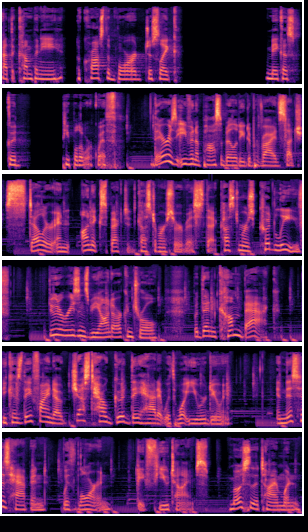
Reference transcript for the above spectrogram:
at the company across the board just like make us good people to work with. There is even a possibility to provide such stellar and unexpected customer service that customers could leave due to reasons beyond our control, but then come back because they find out just how good they had it with what you were doing. And this has happened with Lauren a few times. Most of the time, when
